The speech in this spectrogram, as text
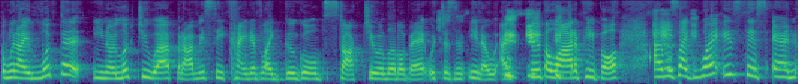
when i looked at you know looked you up and obviously kind of like googled stalked you a little bit which isn't you know i do with a lot of people i was like what is this? And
